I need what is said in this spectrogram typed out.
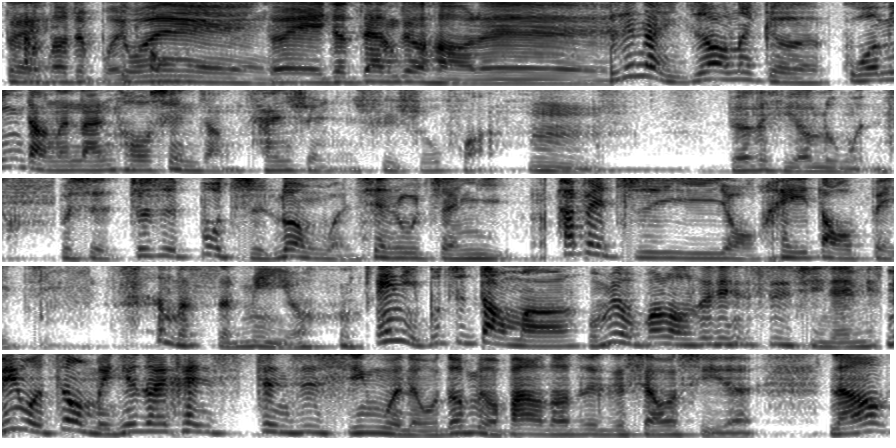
烫到就不会碰。对，对，就这样就好了。可是那你知道那个国民党的南投县长参选人许淑华？嗯。不要再提到论文，不是，就是不止论文陷入争议，他被质疑有黑道背景，这么神秘哦。哎，你不知道吗？我没有 follow 这件事情呢。你连我这种每天都在看政治新闻的，我都没有 follow 到这个消息的。然后。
